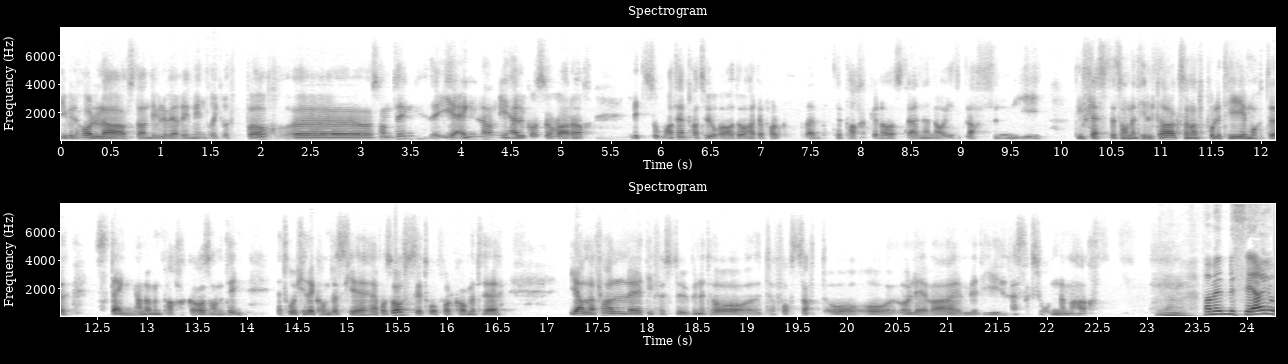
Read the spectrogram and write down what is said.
De vil holde avstand, de vil være i mindre grupper og sånne ting. I England i helga så var det litt sommertemperaturer, og da hadde folk brent til parkene og strendene og gitt blaffen i de fleste sånne tiltak, sånn at politiet måtte stenge noen parker og sånne ting. Jeg tror ikke det kommer til å skje her hos oss. Jeg tror folk kommer til i alle fall eh, de første ukene til å, til å fortsette å, å, å, leve med de restriksjonene vi har. Ja. For vi, vi, ser jo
